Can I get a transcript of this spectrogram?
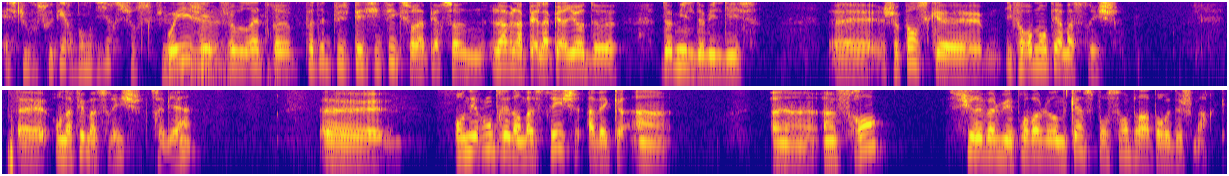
est-ce que vous souhaitez rebondir sur ce que. Oui, je, voudrais être peut-être plus spécifique sur la personne, la, la- la période euh, 2000-2010. Euh, je pense qu'il faut remonter à Maastricht. Euh, on a fait Maastricht, très bien. Euh, on est rentré dans Maastricht avec un, franc surévalué probablement de 15% par rapport au Deutschmark.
